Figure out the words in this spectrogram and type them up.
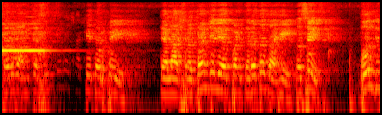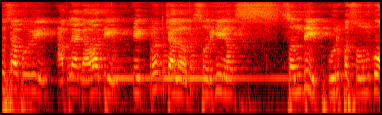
सर्व आमच्या शाखेतर्फे त्याला श्रद्धांजली अर्पण करतच आहे. तसेच दोन दिवसापूर्वी आपल्या गावातील एक ट्रक चालक स्वर्गीय संदीप उर्फ सोनको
